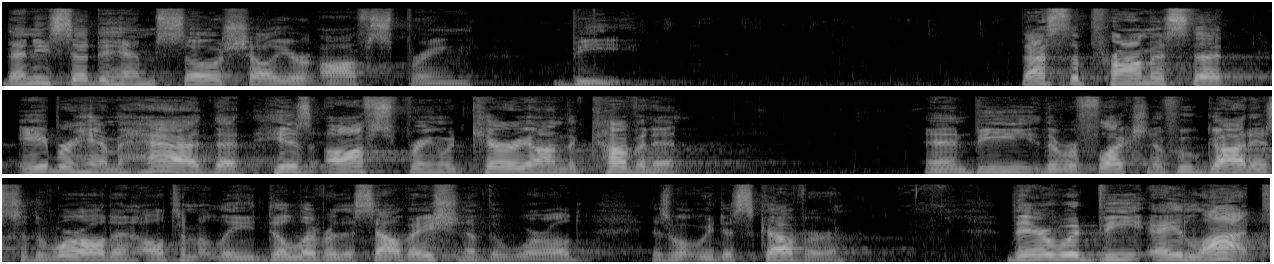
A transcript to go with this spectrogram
Then he said to him, So shall your offspring be. That's the promise that Abraham had that his offspring would carry on the covenant and be the reflection of who God is to the world and ultimately deliver the salvation of the world, is what we discover. There would be a lot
